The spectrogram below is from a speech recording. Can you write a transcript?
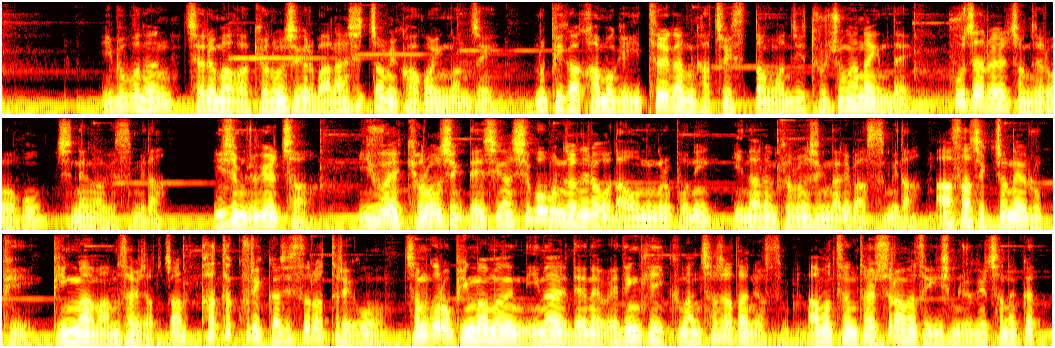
이 부분은 제르마가 결혼식을 말한 시점이 과거인 건지 루피가 감옥에 이틀간 갇혀 있었던 건지 둘 중 하나인데 후자를 전제로 하고 진행하겠습니다. 26일차 이후에 결혼식 4시간 15분 전이라고 나오는 걸 보니 이날은 결혼식 날이 맞습니다. 아사 직전에 루피, 빅맘 암살 작전, 카타쿠리까지 쓰러뜨리고 참고로 빅맘은 이날 내내 웨딩 케이크만 찾아다녔습니다. 아무튼 탈출하면서 26일차는 끝.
